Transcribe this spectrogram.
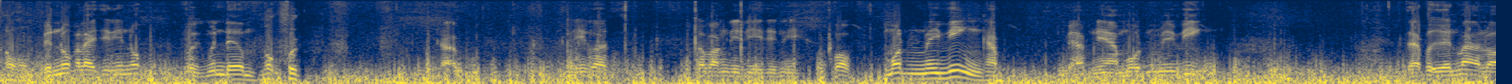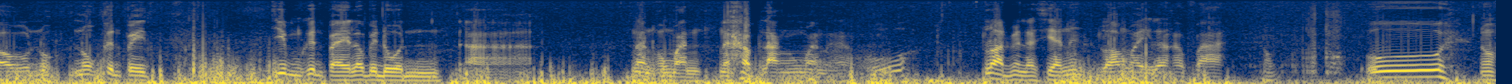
ครับผมเป็นนกอะไรทีนี้นกฝึกเหมือนเดิม นกฝึก ครับทีนี่ก็ระวังดีๆทีนี้เพราะมดมันไม่วิ่งครับ แบบเนี้ยมดมันไม่วิ่ง แต่เผอิญว่าเราเอานกนกขึ้นไปจิ้มขึ้นไปแล้วไปโดนอ่านั่นของมันนะครับรังของมันนะครับโอ้รอดเป็นละเซียนนึงร้องมาอีกแล้วครับฟ้าโอ้ยเนาะ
